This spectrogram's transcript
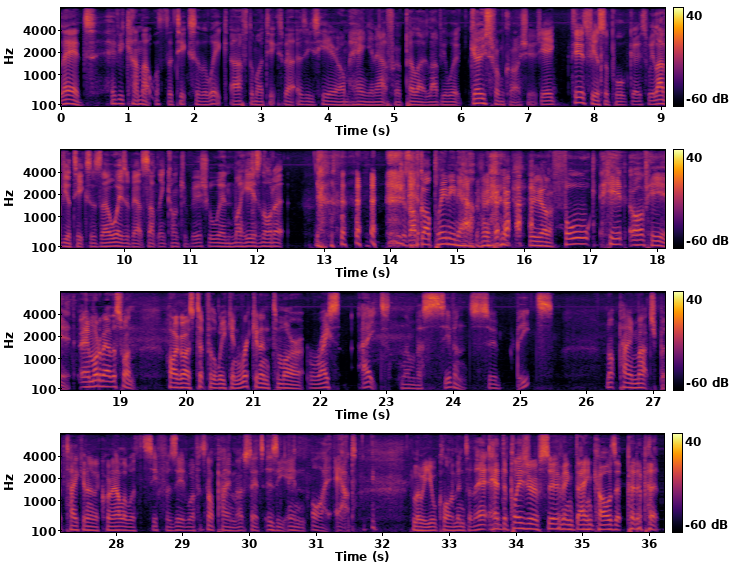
Lads, have you come up with the text of the week? After my text about Izzy's hair, I'm hanging out for a pillow. Love your work. Goose from Christchurch. Yeah, cheers for your support, Goose. We love your texts. They're always about something controversial, and my hair's not it. Because I've got plenty now. You got a full head of hair. And what about this one? Hi guys, tip for the weekend. Rickenham tomorrow, race eight, number seven, Sir Beats. Not paying much, but taking in a Quinella with Seth for Z. Well, if it's not paying much, that's Izzy and I out. Louis, you'll climb into that. Had the pleasure of serving Dane Coles at Pita Pit,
